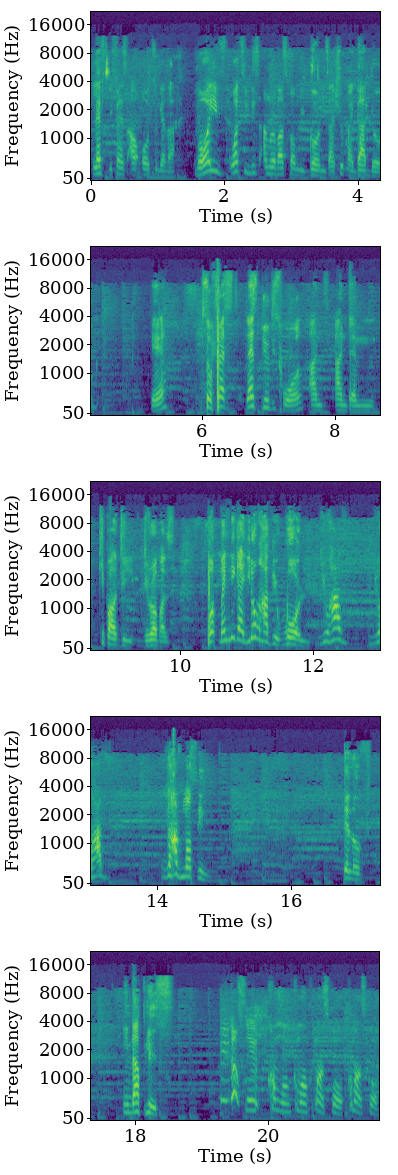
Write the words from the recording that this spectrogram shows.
left the fence out altogether. But what if what if these arm robbers come with guns and shoot my guard dog? Yeah. So first, let's build this wall and and um, keep out the the robbers. But my nigga, you don't have a wall. You have you have you have nothing. The love in that place. You just say, come on, come on, come on, score, come on, score,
